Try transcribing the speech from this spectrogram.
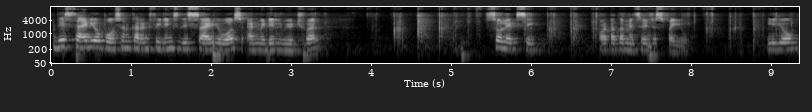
This side your person current feelings, this side yours and middle mutual. So let's see what are the messages for you. Leo.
